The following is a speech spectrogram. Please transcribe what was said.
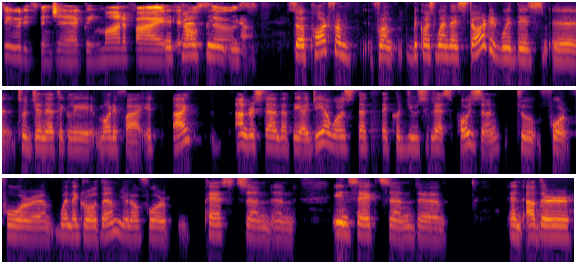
food it's been genetically modified it, it, has also been yeah so apart from from because when they started with this uh, to genetically modify it i understand that the idea was that they could use less poison to for for um, when they grow them you know for pests and and insects and uh, and other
